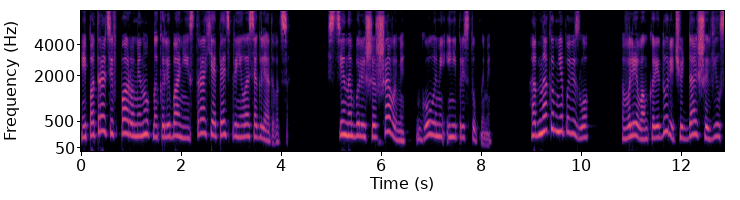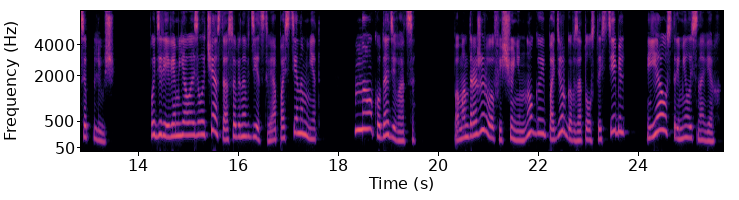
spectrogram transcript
и, потратив пару минут на колебания и страхи, опять принялась оглядываться. Стены были шершавыми, голыми и неприступными. Однако мне повезло. В левом коридоре чуть дальше вился плющ. По деревьям я лазила часто, особенно в детстве, а по стенам нет. Но куда деваться? Помандражировав еще немного и подергав за толстый стебель, я устремилась наверх.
